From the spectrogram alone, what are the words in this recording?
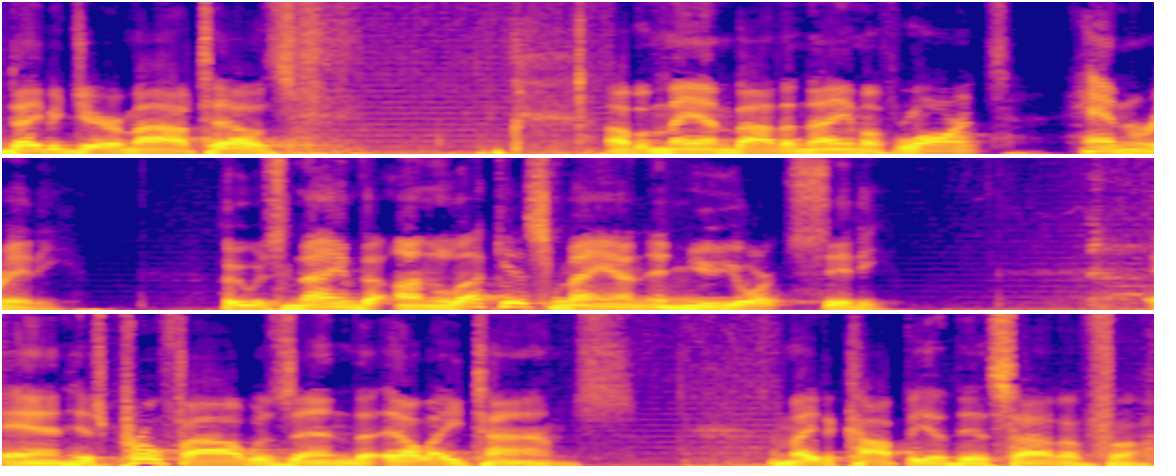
David Jeremiah tells of a man by the name of Lawrence Hanratty, who was named the unluckiest man in New York City. And his profile was in the LA Times. I made a copy of this out of uh,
